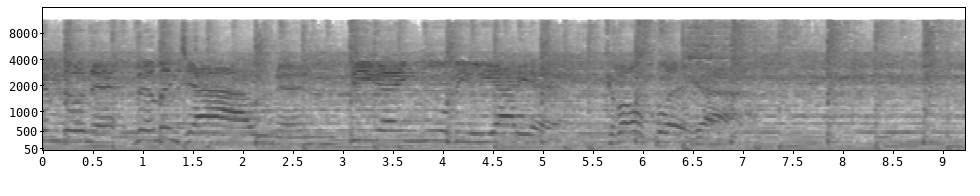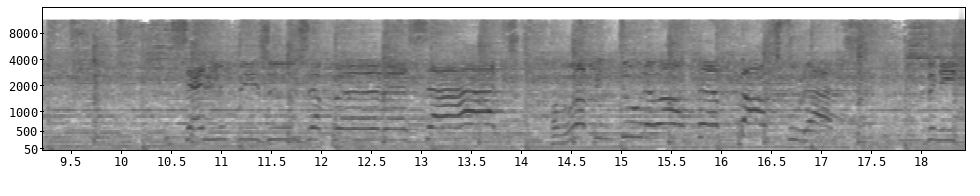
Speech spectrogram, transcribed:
Que em dóna de menjar una antiga immobiliària que vol plegar. Dissenyo pisos apedaçats on la pintura volta pels forats. De nit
